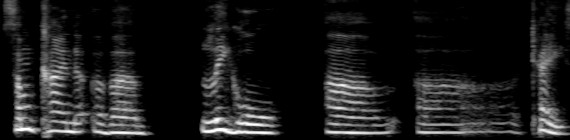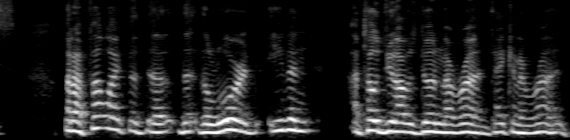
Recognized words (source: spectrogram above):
some kind of a legal uh, uh, case. But I felt like the, the, the, the Lord, even I told you I was doing my run, taking a run.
